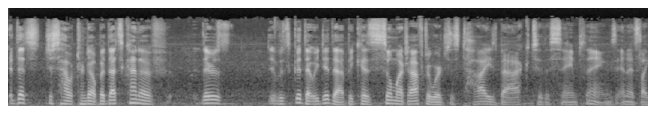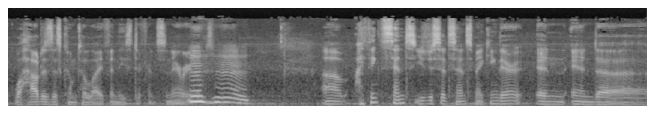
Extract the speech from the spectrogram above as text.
That's just how it turned out. But that's kind of there's it was good that we did that because so much afterwards just ties back to the same things and it's like well how does this come to life in these different scenarios hmm um, i think sense you just said sense making there and and uh,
